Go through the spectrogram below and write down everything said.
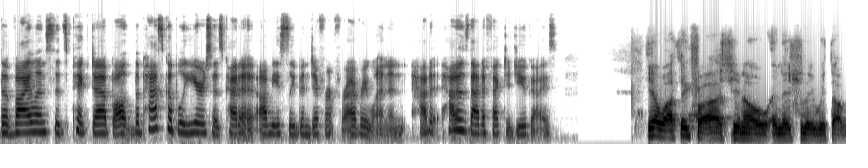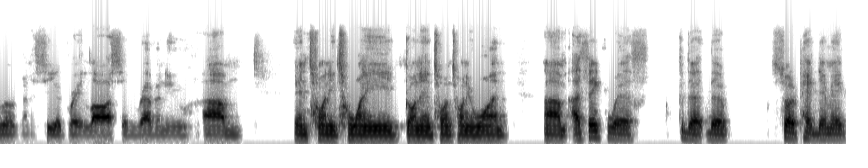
the violence that's picked up all the past couple of years has kind of obviously been different for everyone. And how how does that affected you guys? Yeah, well, I think for us, you know, initially we thought we were going to see a great loss in revenue um, in 2020, going into 2021. Um, I think with the the sort of pandemic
